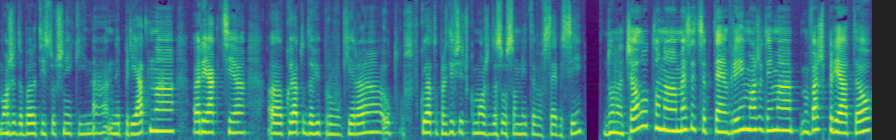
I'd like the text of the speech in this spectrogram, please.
може да бъдат източник и на неприятна реакция, която да ви провокира, в която преди всичко може да се усъмните в себе си. До началото на месец септември може да има ваш приятел,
